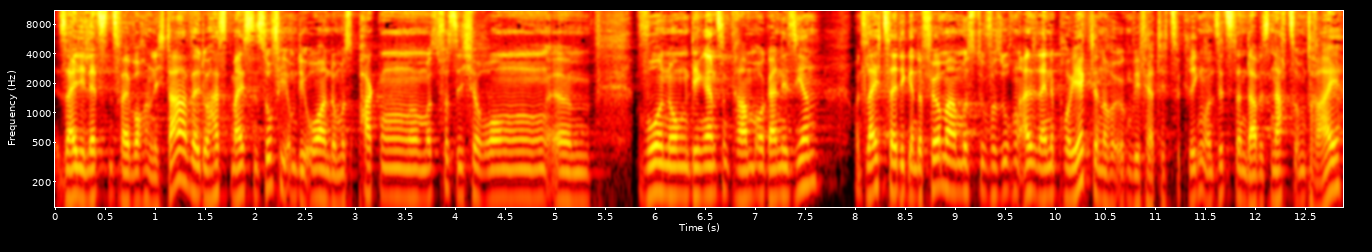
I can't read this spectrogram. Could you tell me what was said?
sei die letzten zwei Wochen nicht da, weil du hast meistens so viel um die Ohren. Du musst packen, musst Versicherungen, ähm, Wohnungen, den ganzen Kram organisieren. Und gleichzeitig in der Firma musst du versuchen, alle deine Projekte noch irgendwie fertig zu kriegen und sitzt dann da bis nachts um drei.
